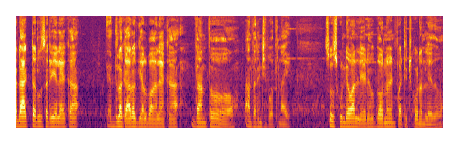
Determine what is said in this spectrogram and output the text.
డాక్టర్లు సరిగా లేక ఎద్దులకు ఆరోగ్యాలు బాగాలేక దాంతో అంతరించిపోతున్నాయి. చూసుకునే వాళ్ళు లేడు గవర్నమెంట్ పట్టించుకోవడం లేదు.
